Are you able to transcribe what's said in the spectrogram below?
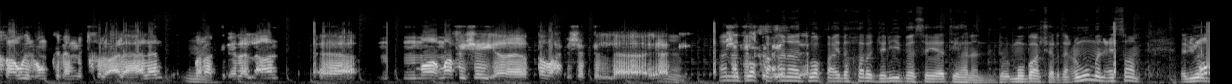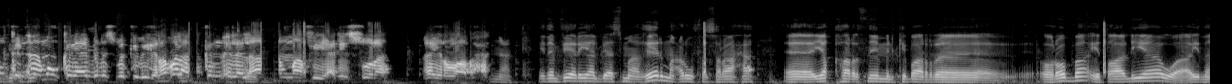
اقاويل ممكن أن يدخلوا على هالاند. ولكن إلى الآن ما في شيء آه، اتضح بشكل آه، يعني. أنا أتوقع أنا أتوقع إذا خرج ليفا سيأتي هالاند مباشرة. عموما عصام اليوم ممكن آه ممكن يعني بنسبة كبيرة ولكن إلى الآن ما في يعني الصورة غير واضحة. نعم. اذا في ريال بأسماء غير معروفة صراحة. آه، يقهر اثنين من كبار آه، أوروبا إيطاليا وأيضا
